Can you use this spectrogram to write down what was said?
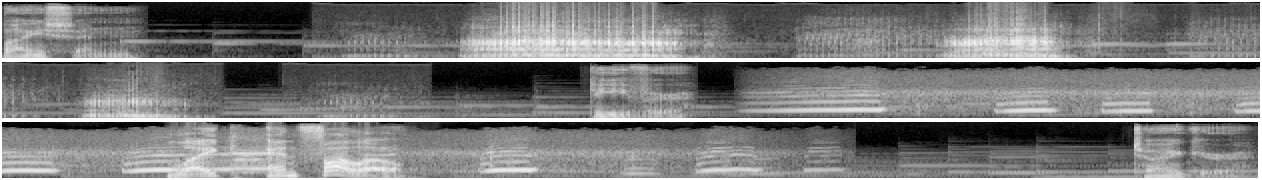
bison, beaver, Like and follow. tiger,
